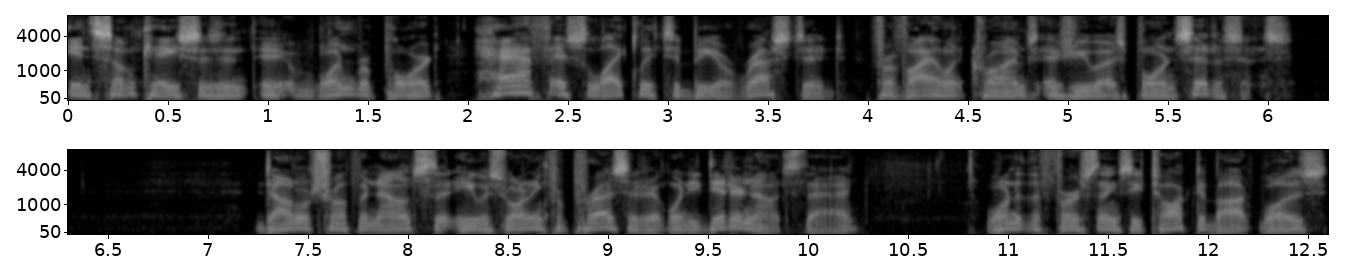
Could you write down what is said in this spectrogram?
in some cases, in one report, half as likely to be arrested for violent crimes as U.S. born citizens. Donald Trump announced that he was running for president. When he did announce that, one of the first things he talked about was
